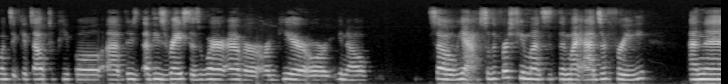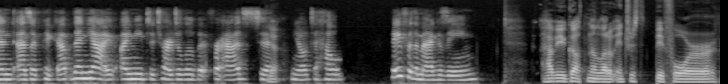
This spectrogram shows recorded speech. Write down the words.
once it gets out to people uh, these, of these races wherever or gear or you know so yeah so the first few months then my ads are free. And then as i pick up then yeah i, I need to charge a little bit for ads to Yeah. you know to help pay for the magazine. Have you gotten a lot of interest before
